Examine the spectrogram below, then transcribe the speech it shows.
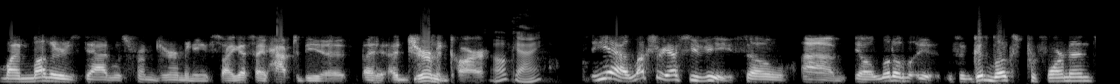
My mother's dad was from Germany, so I guess I'd have to be a a, a German car. okay. Yeah, luxury SUV. So um, you know, a little it's a good looks, performance,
